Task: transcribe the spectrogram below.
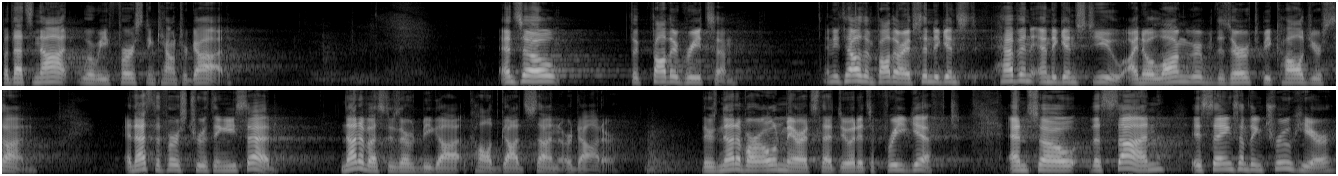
But that's not where we first encounter God. And so the Father greets him. And he tells him, Father, I have sinned against heaven and against you. I no longer deserve to be called your son. And that's the first true thing he said. None of us deserve to be God, called God's son or daughter. There's none of our own merits that do it, it's a free gift. And so the Son is saying something true here,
